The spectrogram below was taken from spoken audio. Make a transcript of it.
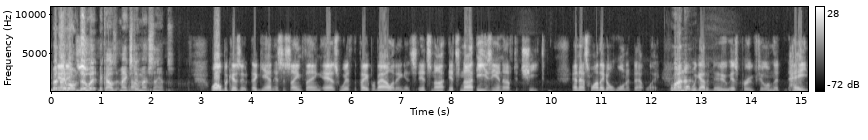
But and they won't do it because it makes no. too much sense. Well, because it, again, it's the same thing as with the paper balloting. It's it's not it's not easy enough to cheat and that's why they don't want it that way. Well, and what we got to do is prove to them that hey,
